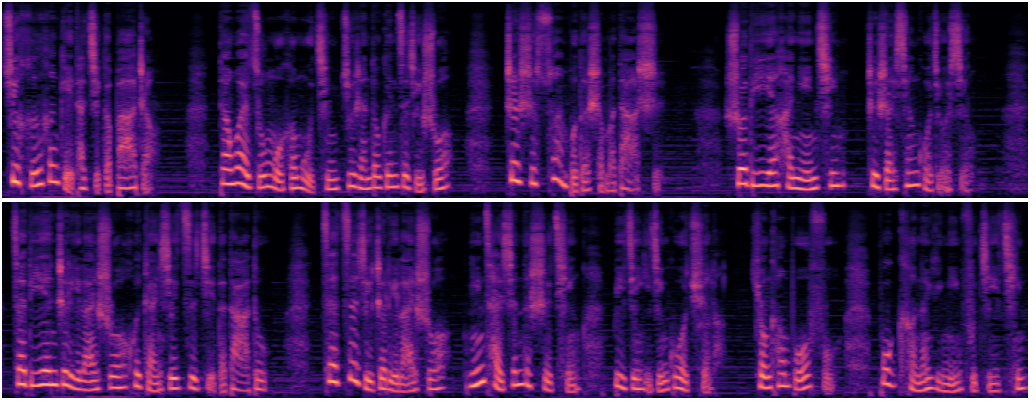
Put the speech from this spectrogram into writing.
去狠狠给他几个巴掌。但外祖母和母亲居然都跟自己说，这事算不得什么大事，说狄言还年轻，这事先过就行。在狄言这里来说，会感谢自己的大度。”在自己这里来说，宁采仙的事情毕竟已经过去了。永康伯府不可能与宁府结亲。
